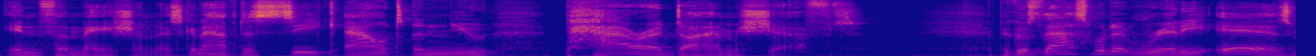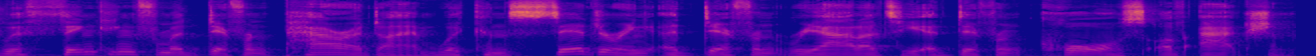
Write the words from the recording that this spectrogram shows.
information. It's going to have to seek out a new paradigm shift. Because that's what it really is. We're thinking from a different paradigm. We're considering a different reality, a different course of action.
